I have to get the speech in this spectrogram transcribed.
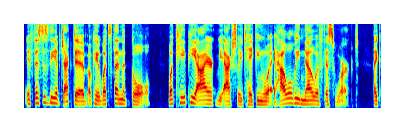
If this is the objective, okay, what's then the goal? What KPI are we actually taking away? How will we know if this worked? Like,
